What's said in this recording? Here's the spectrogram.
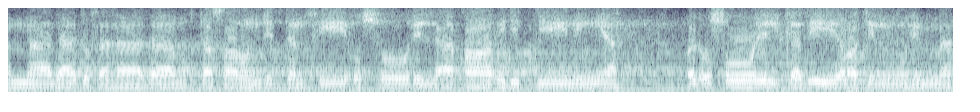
أما بعد فهذا مختصر جدا في أصول العقائد الدينية والأصول الكبيرة المهمة.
